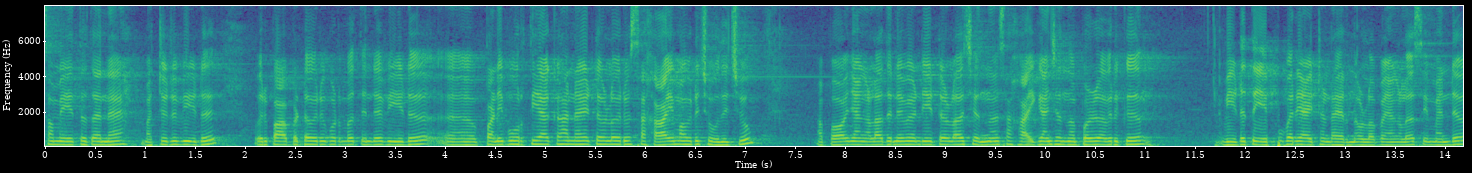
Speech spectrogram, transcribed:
സമയത്ത് തന്നെ മറ്റൊരു വീട് ഒരു പാവപ്പെട്ട ഒരു കുടുംബത്തിന്റെ വീട് പണി പൂർത്തിയാക്കാനായിട്ടുള്ള ഒരു സഹായം അവർ ചോദിച്ചു. അപ്പോൾ ഞങ്ങൾ അതിന് വേണ്ടിയിട്ടുള്ള ചെന്ന് സഹായിക്കാൻ ചെന്നപ്പോൾ അവർക്ക് വീട് തേപ്പ് വരെ ആയിട്ടുണ്ടായിരുന്നുള്ളൂ. അപ്പോൾ ഞങ്ങൾ സിമന്റ്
